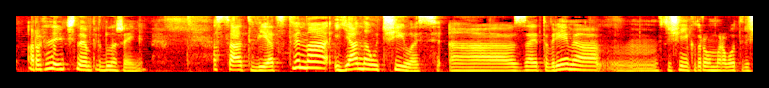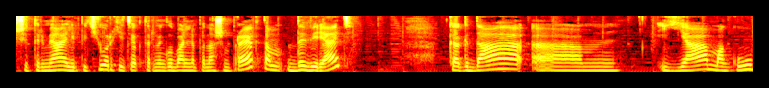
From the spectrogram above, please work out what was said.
органичное предложение. Соответственно, я научилась э, за это время, э, в течение которого мы работали с четырьмя или пятью архитекторами глобально по нашим проектам, доверять, когда э, я могу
